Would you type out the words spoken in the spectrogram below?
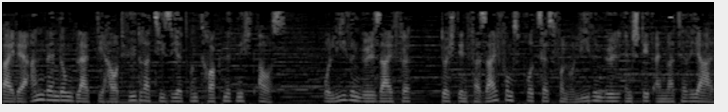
Bei der Anwendung bleibt die Haut hydratisiert und trocknet nicht aus. Olivenölseife, durch den Verseifungsprozess von Olivenöl entsteht ein Material,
